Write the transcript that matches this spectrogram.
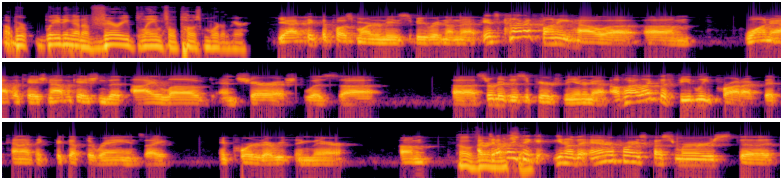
uh, we're waiting on a very blameful postmortem here. Yeah, I think the postmortem needs to be written on that. It's kind of funny how uh, um, one application, application that I loved and cherished, was uh, uh, sort of disappeared from the internet. Although I like the Feedly product that kind of I think picked up the reins. I imported everything there. Um, oh, I definitely so. think you know the enterprise customers, the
